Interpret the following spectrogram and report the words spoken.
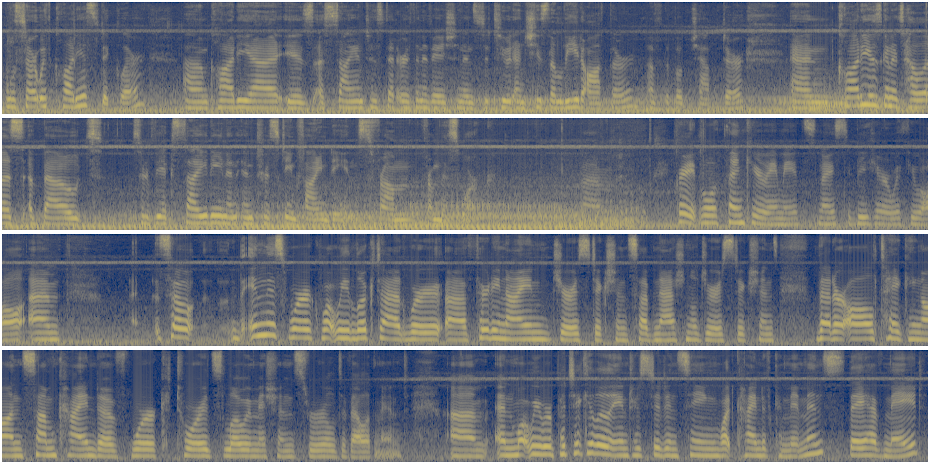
we'll start with Claudia Stickler. Um, Claudia is a scientist at Earth Innovation Institute and she's the lead author of the book chapter. And Claudia is going to tell us about sort of the exciting and interesting findings from, from this work. Great. Well, thank you, Amy. It's nice to be here with you all. Um, so in this work, what we looked at were uh, 39 jurisdictions, subnational jurisdictions, that are all taking on some kind of work towards low emissions rural development. Um, and what we were particularly interested in seeing what kind of commitments they have made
